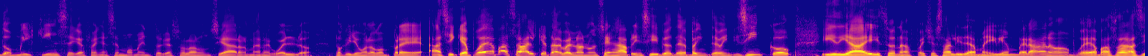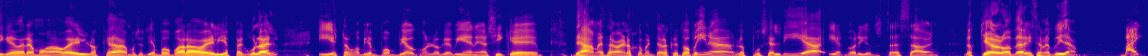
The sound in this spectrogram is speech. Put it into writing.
2015, eh, que fue en ese momento que eso lo anunciaron, me recuerdo, porque yo me lo compré. Así que puede pasar que tal vez lo anuncien a principios del 2025 y de ahí hizo una fecha de salida maybe en verano, puede pasar, así que veremos a ver, nos queda mucho tiempo para ver y especular y estamos bien pompeados con lo que viene, así que déjame saber en los comentarios qué tú opinas, los puse al día y algo ustedes saben. Los quiero, los veo y se me cuidan. Bye.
